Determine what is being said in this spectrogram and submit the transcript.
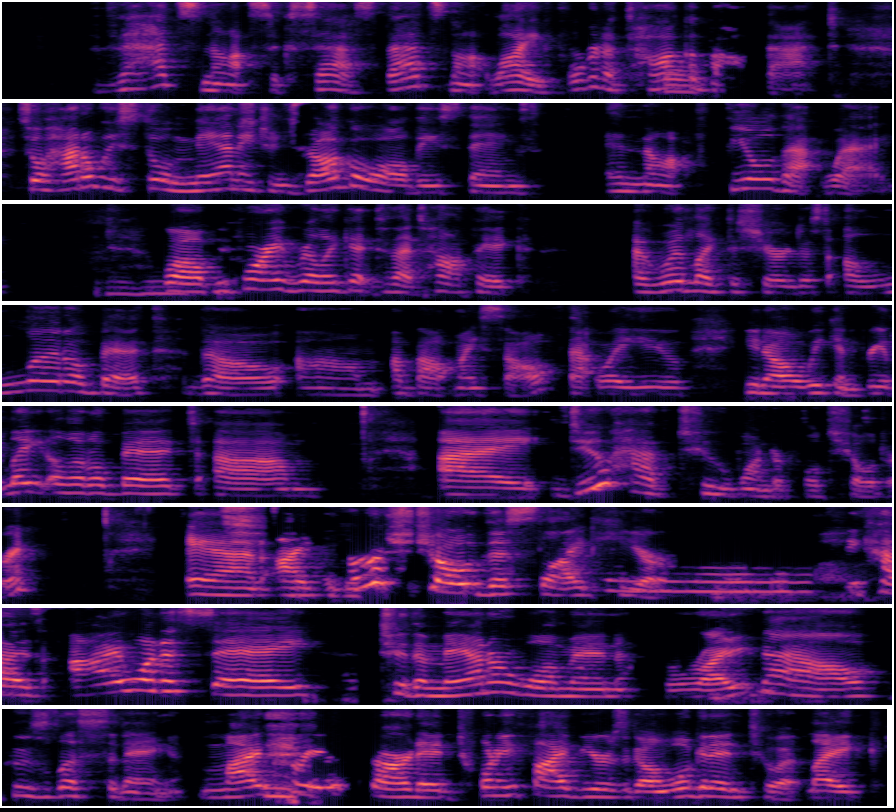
that's not success. That's not life. We're going to talk about that. So, how do we still manage and juggle all these things and not feel that way? Mm-hmm. Well, before I really get to that topic, I would like to share just a little bit, though, um, about myself. That way, you you know we can relate a little bit. Um, I do have two wonderful children. And I first show this slide here oh. because I want to say to the man or woman right now who's listening, my career started 25 years ago, and we'll get into it like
